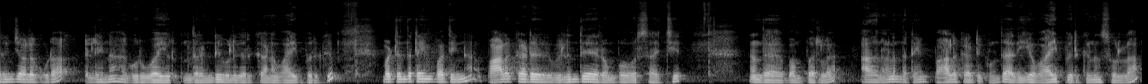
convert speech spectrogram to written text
எரிஞ்சால கூட இல்லைன்னா குருவாயூர் இந்த ரெண்டு விழுகிறதுக்கான வாய்ப்பு இருக்குது பட் இந்த டைம் பார்த்திங்கன்னா பாலக்காடு விழுந்தே ரொம்ப வருஷம் ஆச்சு. அந்த பம்பரில் அதனால் அந்த டைம் பாலக்காட்டுக்கு வந்து அதிக வாய்ப்பு இருக்குதுன்னு சொல்லலாம்.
